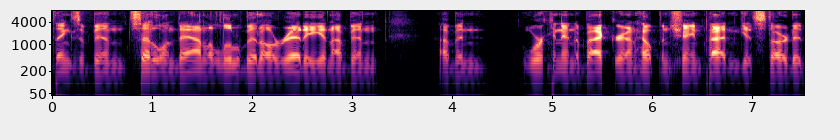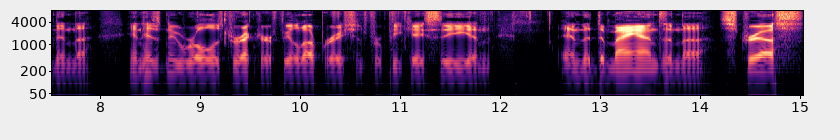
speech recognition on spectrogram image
things have been settling down a little bit already, and I've been I've been working in the background helping Shane Patton get started in the in his new role as director of field operations for PKC, and and the demands and the stress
